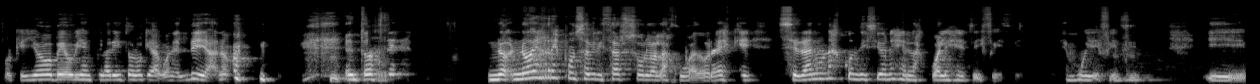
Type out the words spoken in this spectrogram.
porque yo veo bien clarito lo que hago en el día, ¿no? Entonces, no, es responsabilizar solo a la jugadora, es que se dan unas condiciones en las cuales es difícil, es muy difícil. Y,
